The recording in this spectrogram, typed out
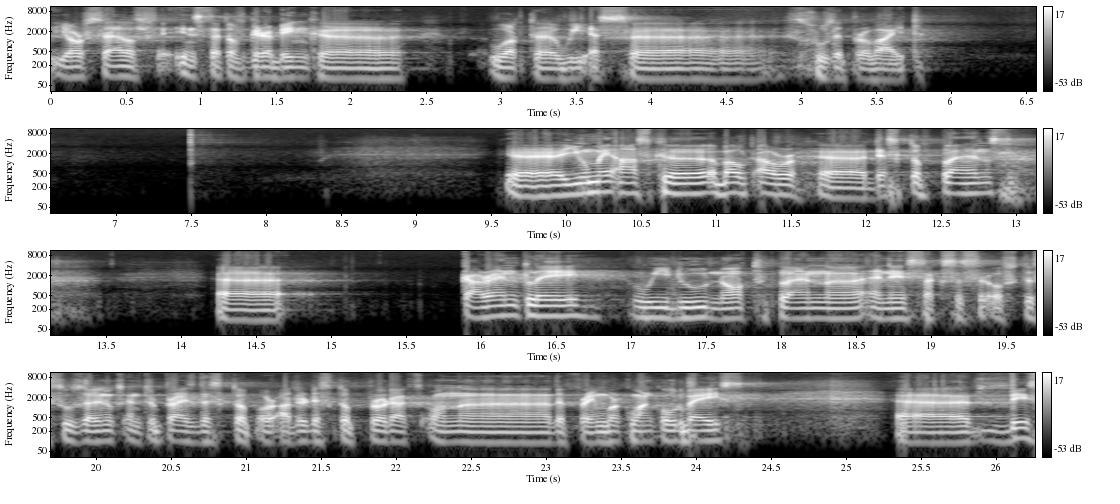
yourself instead of grabbing what we as SUSE provide. Uh, you may ask uh, about our uh, desktop plans. Currently, we do not plan any successor of the SUSE Linux Enterprise Desktop or other desktop products on the Framework One code base. This,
